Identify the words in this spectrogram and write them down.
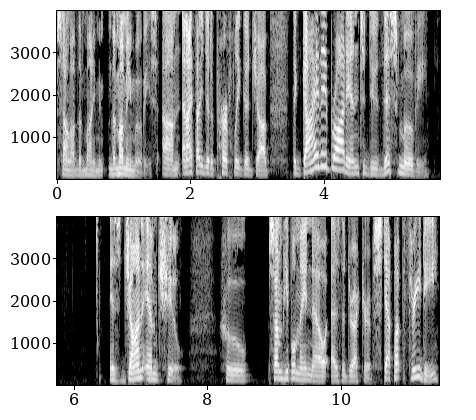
some of the Mummy the Mummy movies. Um, and I thought he did a perfectly good job. The guy they brought in to do this movie is John M. Chu, who some people may know as the director of Step Up 3D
